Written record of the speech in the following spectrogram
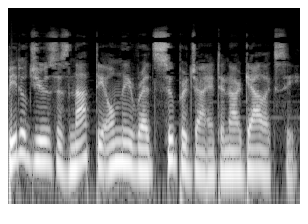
Betelgeuse is not the only red supergiant in our galaxy,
